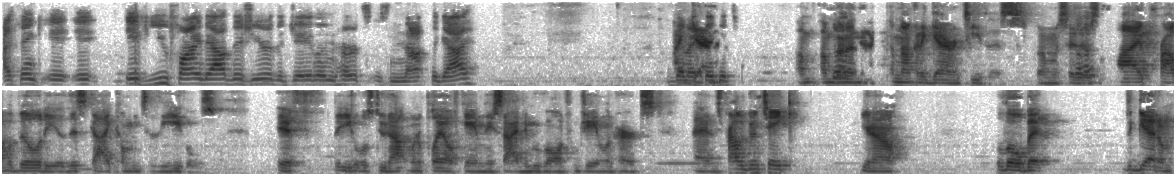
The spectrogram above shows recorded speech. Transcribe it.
I think it, it, if you find out this year that Jalen Hurts is not the guy, then I, I think it's I'm, I'm Go gonna ahead. I'm not gonna guarantee this, but I'm gonna say Go there's a high probability of this guy coming to the Eagles if the Eagles do not win a playoff game. They decide to move on from Jalen Hurts, and it's probably going to take you know a little bit to get him.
